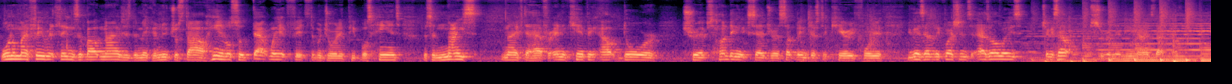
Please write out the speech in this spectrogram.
One of my favorite things about knives is to make a neutral style handle so that way it fits the majority of people's hands. Just a nice knife to have for any camping outdoor trips, hunting, etc. Something just to carry for you. You guys have any questions? As always, check us out, SerenityKnives.com.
